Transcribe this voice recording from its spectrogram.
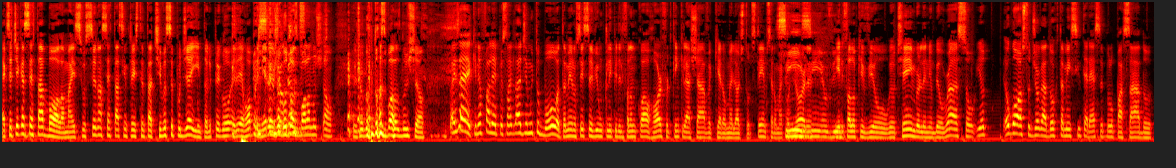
É que você tinha que acertar a bola, mas se você não acertasse em três tentativas, você podia ir. Então ele pegou, ele errou a primeira e jogou jogando- duas bolas no chão. Ele jogou duas bolas no chão. Mas é, que nem eu falei, a personalidade é muito boa também. Não sei se você viu um clipe dele falando com o Al Horford, quem que ele achava que era o melhor de todos os tempos, se era o Michael Sim, Jordan. sim, eu vi. E ele falou que viu o Will Chamberlain e o Bill Russell. E eu, eu gosto de jogador que também se interessa pelo passado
